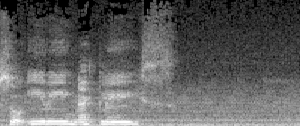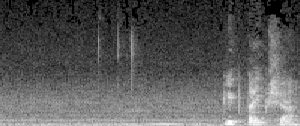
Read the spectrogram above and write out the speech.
So, earring, necklace, clip type siya.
